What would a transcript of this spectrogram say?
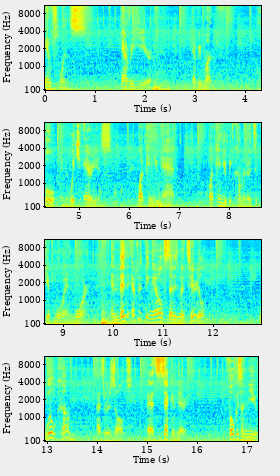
influence every year, every month? Who, in which areas? What can you add? What can you become in order to give more and more? And then everything else that is material will come as a result. But that's secondary. Focus on you,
